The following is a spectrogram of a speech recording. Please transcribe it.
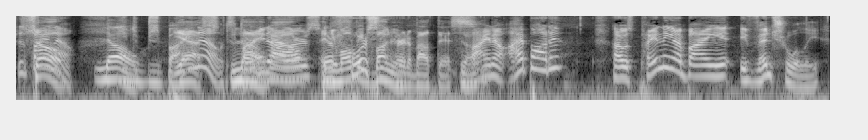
Just So, buy it now. No. You just buy yes. it now. It's No. Buy thirty it now, dollars. and you won't be forcing you. butthurt about this. Buy now. I bought it. I was planning on buying it eventually.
